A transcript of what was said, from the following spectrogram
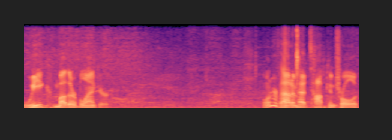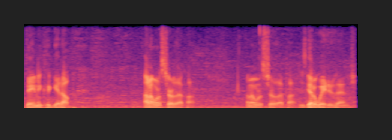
Weak mother blanker. I wonder if Adam had top control if Dana could get up. I don't want to stir that pot. I don't want to stir that pot. He's got a weight advantage.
